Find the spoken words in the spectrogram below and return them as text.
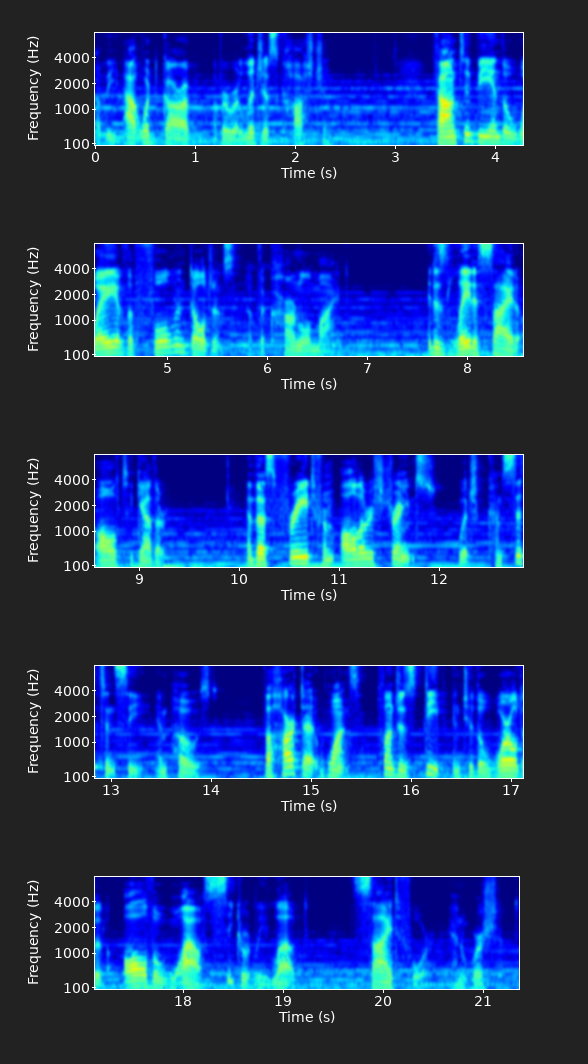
of the outward garb of a religious costume, found to be in the way of the full indulgence of the carnal mind. It is laid aside altogether, and thus freed from all the restraints which consistency imposed. The heart at once plunges deep into the world it all the while secretly loved, sighed for, and worshipped.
